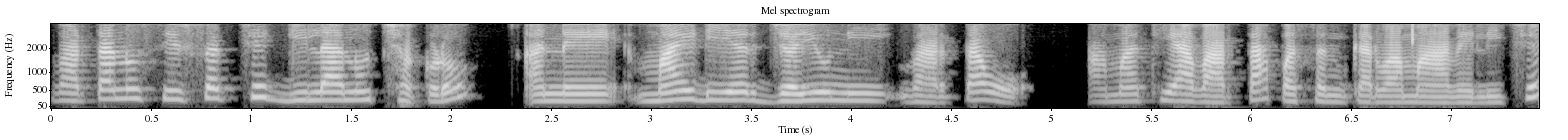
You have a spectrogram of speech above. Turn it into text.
વાર્તાનું શીર્ષક છે ગીલાનો છકડો અને માય ડિયર જયુની વાર્તાઓ. આમાંથી આ વાર્તા પસંદ કરવામાં આવેલી છે.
